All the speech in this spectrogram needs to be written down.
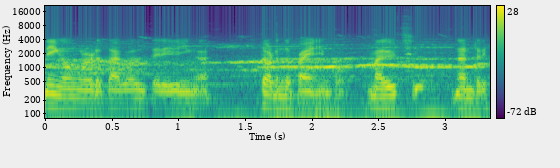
நீங்கள் உங்களோட தகவல் தெரிவிங்க. தொடர்ந்து பயணிப்போம். மகிழ்ச்சி. நன்றி.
